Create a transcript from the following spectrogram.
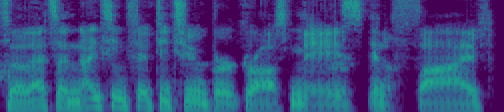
So that's a 1952 Berk Ross Mays in a five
